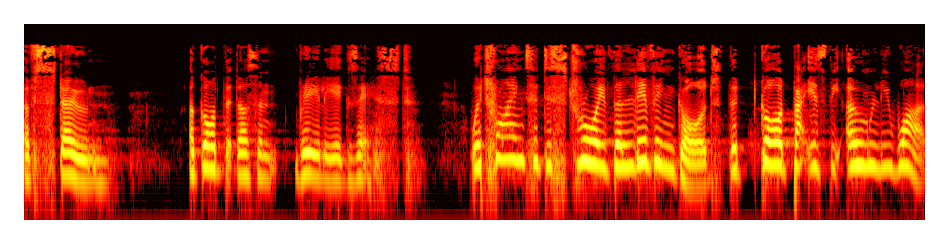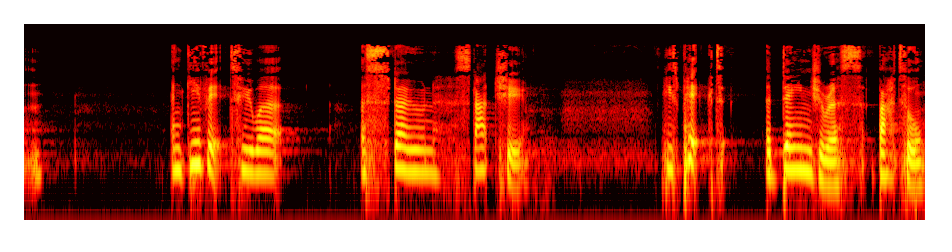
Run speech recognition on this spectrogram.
of stone, a God that doesn't really exist. We're trying to destroy the living God, the God that is the only one, and give it to a, a stone statue. He's picked a dangerous battle.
